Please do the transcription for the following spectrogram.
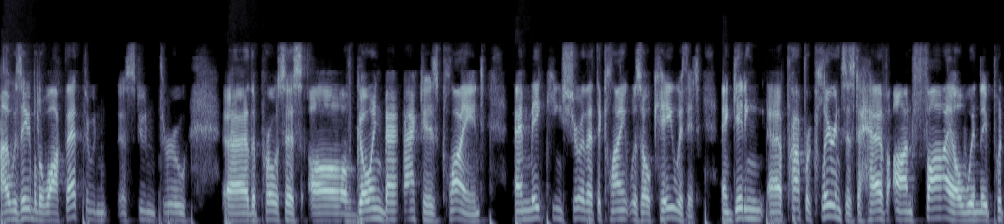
I was able to walk that through a student through uh, the process of going back to his client and making sure that the client was okay with it and getting uh, proper clearances to have on file when they put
